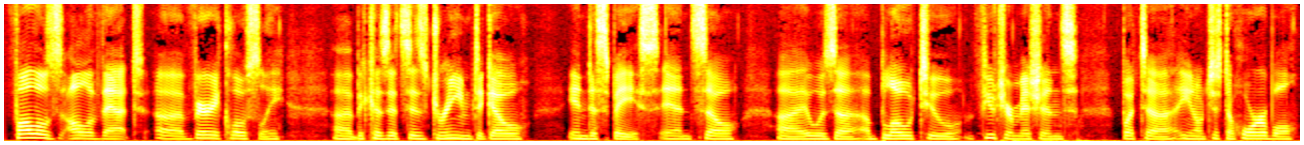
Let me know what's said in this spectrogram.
follows all of that very closely because it's his dream to go into space, and so uh, it was a, a, blow to future missions, but uh, you know, just a horrible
